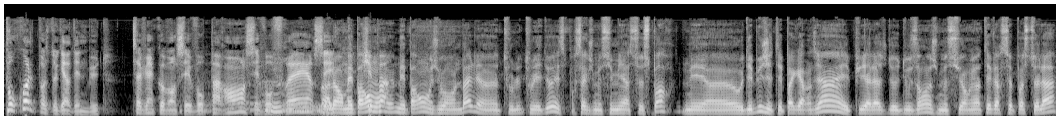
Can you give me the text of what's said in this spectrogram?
Pourquoi le poste de gardien de but? Ça vient commencer vos parents, c'est vos frères Alors mes parents, mes parents ont joué au handball euh, tous, tous, les deux et c'est pour ça que je me suis mis à ce sport. Mais euh, au début, j'étais pas gardien et puis à l'âge de 12 ans, je me suis orienté vers ce poste-là.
